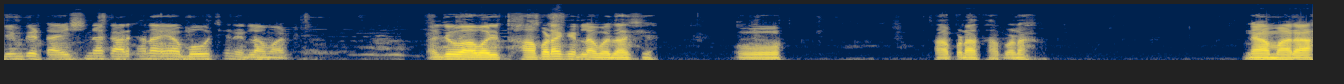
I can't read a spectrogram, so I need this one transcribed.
કેમ કે ટાઈલ્સના કારખાના અહીંયા બહુ છે ને એટલા માટે. જો આ બાજુ થાપડા કેટલા બધા છે. ઓ, થાપડા થાપડા. ને અમારા,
